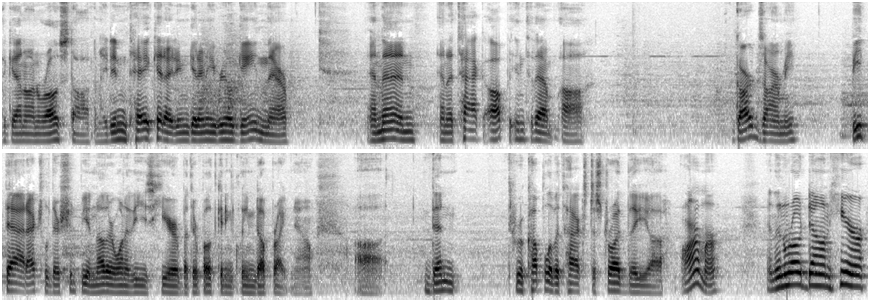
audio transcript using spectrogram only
again on Rostov, and I didn't take it, I didn't get any real gain there. And then an attack up into that uh, guards army beat that. Actually, there should be another one of these here, but they're both getting cleaned up right now. Uh, then, through a couple of attacks, destroyed the uh, armor, and then rode down here.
